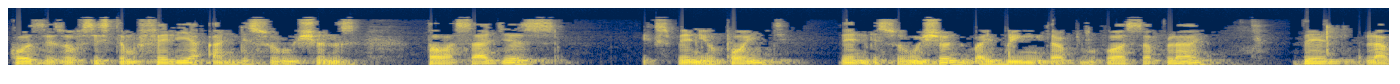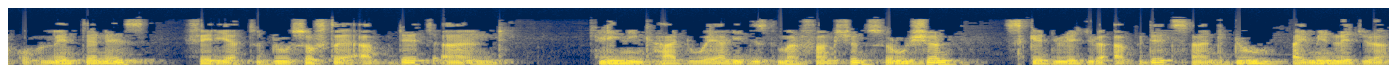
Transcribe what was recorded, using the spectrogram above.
causes of system failure and the solutions. Power surges, explain your point, then the solution by bringing interruptible power supply, then lack of maintenance, failure to do software update and cleaning hardware leads to malfunction, solution, schedule regular updates and do, I mean regular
